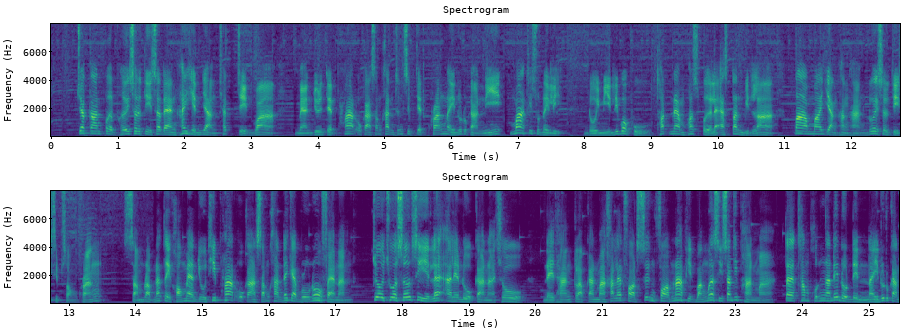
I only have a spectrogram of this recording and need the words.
11 จากการเปิดเผยสถิติแสดงให้เห็นอย่างชัดเจนว่าแมนยูไนเต็ดพลาดโอกาสสำคัญถึง 17 ครั้งในฤดูกาลนี้มากที่สุดในลีก โดยมีลิเวอร์พูล ท็อตแนม ฮอสเปอร์ และแอสตันวิลล่าตามมาอย่างห่างๆ ด้วยสถิติ 12 ครั้ง สำหรับนักเตะของแมนยูที่พลาดโอกาสสำคัญได้แก่บรูโน่ แฟนัน โจชัวเซิร์กซีและอาเลนโดกานาโชในทางกลับกันมาคัตแลดฟอร์ดซึ่งฟอร์มหน่าผิดหวังเมื่อซีซั่นที่ผ่านมา แต่ทำผลงานได้โดดเด่นในฤดูกาล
